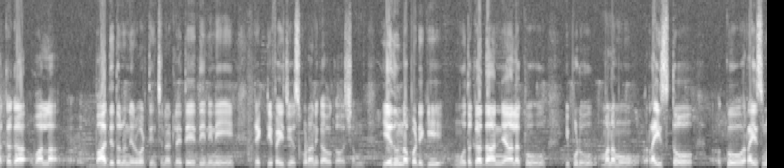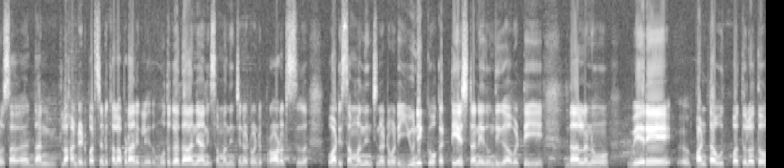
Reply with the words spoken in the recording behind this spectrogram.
చక్కగా వాళ్ళ బాధ్యతలు నిర్వర్తించినట్లయితే దీనిని రెక్టిఫై చేసుకోవడానికి అవకాశం ఉంది. ఏది ఉన్నప్పటికీ ముతక ధాన్యాలకు ఇప్పుడు మనము రైస్తో కు రైస్ను స దాంట్లో హండ్రెడ్ పర్సెంట్ కలపడానికి లేదు. ముతక ధాన్యానికి సంబంధించినటువంటి ప్రోడక్ట్స్ వాటికి సంబంధించినటువంటి యూనిక్ ఒక టేస్ట్ అనేది ఉంది కాబట్టి దానిలను వేరే పంట ఉత్పత్తులతో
